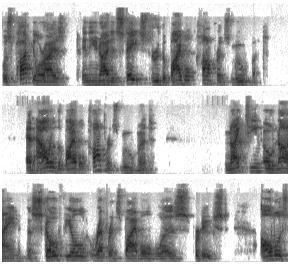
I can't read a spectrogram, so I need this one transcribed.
was popularized in the United States through the Bible Conference movement. And out of the Bible Conference movement, 1909, the Scofield Reference Bible was produced. almost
